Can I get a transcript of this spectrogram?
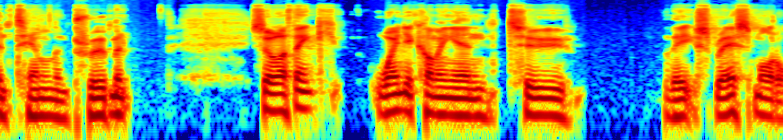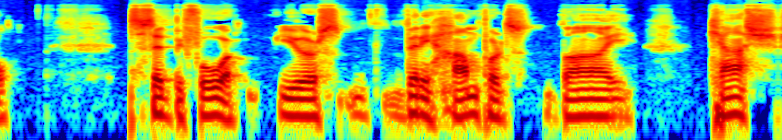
internal improvement. So I think when you're coming in to the express model, as I said before, you're very hampered by cash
